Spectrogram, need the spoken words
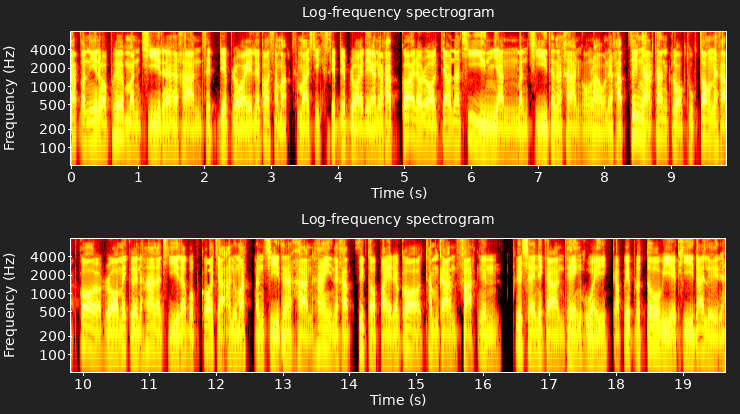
ครับ ตอนนี้เราเพิ่มบัญชีธนาคารเสร็จเรียบร้อย แล้วก็สมัครสมาชิกเสร็จเรียบร้อยแล้วนะครับ ก็ให้เรารอเจ้าหน้าที่ยืนยันบัญชีธนาคารของเรานะครับ ซึ่งหากท่านกรอกถูกต้องนะครับ ก็รอไม่เกิน 5 นาที ระบบก็จะอนุมัติบัญชีธนาคารให้นะครับ ซึ่งต่อไปแล้วก็ทำการฝากเงิน เพื่อใช้ในการแทงหวยกับเว็บลอตโต้ VIP ได้เลยนะ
